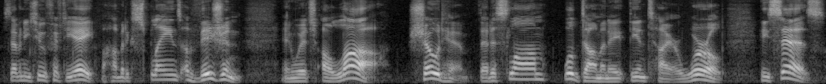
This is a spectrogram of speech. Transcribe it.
7258, Muhammad explains a vision in which Allah showed him that Islam will dominate the entire world. He says,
